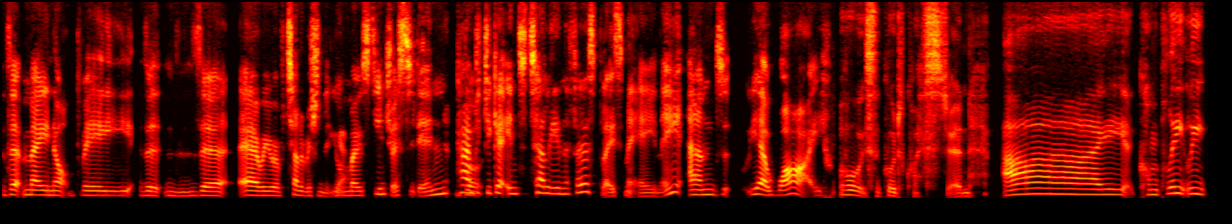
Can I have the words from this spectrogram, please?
that may not be the the area of television that you're most interested in. How But- did you get into telly in the first place, Ma- Amy? And yeah, why? Oh, it's a good question. I completely,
